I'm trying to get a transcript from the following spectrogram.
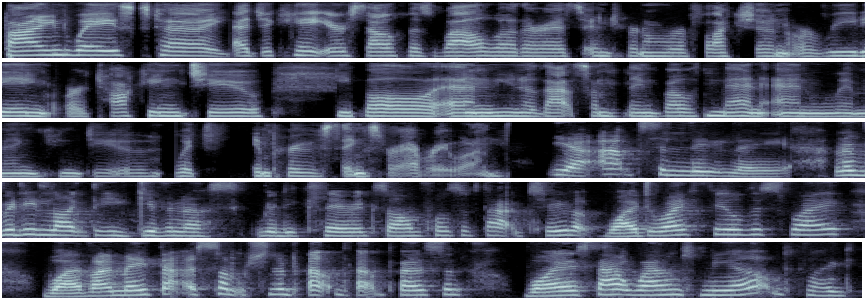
find ways to educate yourself as well, whether it's internal reflection or reading or talking to people. And, you know, that's something both men and women can do, which improves things for everyone. Yeah, absolutely. And I really like that you've given us really clear examples of that too. Like, why do I feel this way? Why have I made that assumption about that person? Why has that wound me up? Like,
